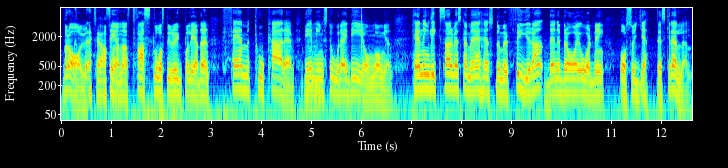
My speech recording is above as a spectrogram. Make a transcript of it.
bra ut Mm. Ja. senast. Fastlåst i rygg på ledaren. Fem Tokarev. Det är Mm. min stora idé i omgången. Henning Liksarve ska med, häst nummer fyra. Den är bra i ordning. Och så jätteskrällen.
